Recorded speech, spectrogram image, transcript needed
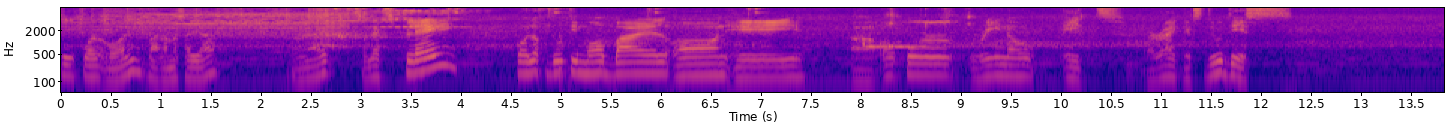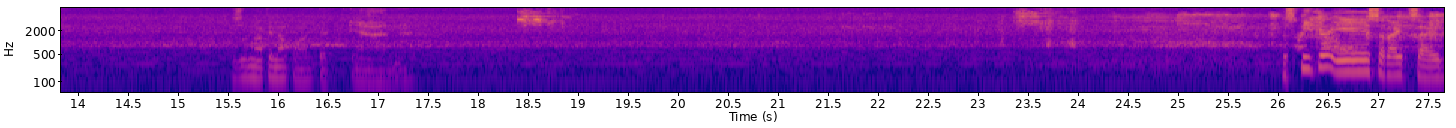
free for all para masaya. Alright, so let's play. Call of Duty Mobile on a uh, Oppo Reno 8. Alright, let's do this. Zoom natin ng konti. Yan. The speaker is right side.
